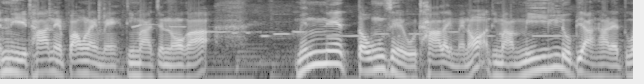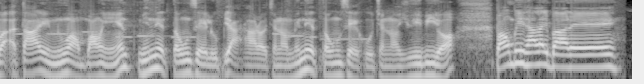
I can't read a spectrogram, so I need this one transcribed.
အနေထားနဲ့ပေါင်းလိုက်မယ်ဒီမှာကျွန်တော်ကမိနစ်30ကိုထားလိုက်မယ်เนาะဒီမှာမီးလို့ပြထားတယ်။ तू ကအသားတွေနူးအောင်ပေါင်းရင်မိနစ်30လို့ပြထားတော့ကျွန်တော်မိနစ်30ကိုကျွန်တော်ရွေးပြီးတော့ပေါင်းပေးထားလိုက်ပါတယ်။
